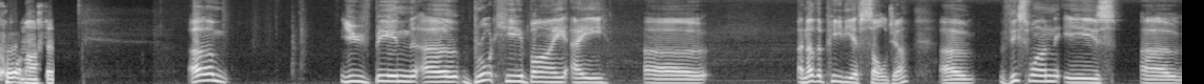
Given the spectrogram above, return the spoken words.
Quartermaster. Um, you've been uh, brought here by a uh, another PDF soldier. Uh, this one is uh,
